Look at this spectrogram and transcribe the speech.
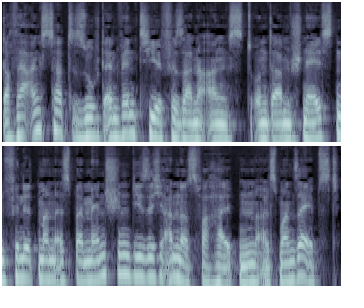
Doch wer Angst hat, sucht ein Ventil für seine Angst, und am schnellsten findet man es bei Menschen, die sich anders verhalten als man selbst.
